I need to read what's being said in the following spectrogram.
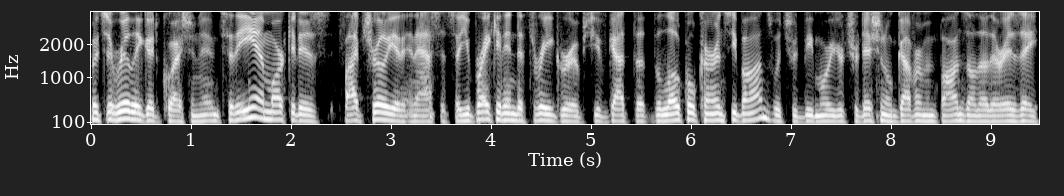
It's a really good question. And so the EM market is five trillion in assets. So you break it into three groups. You've got the, the local currency bonds, which would be more your traditional government bonds, although there is a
